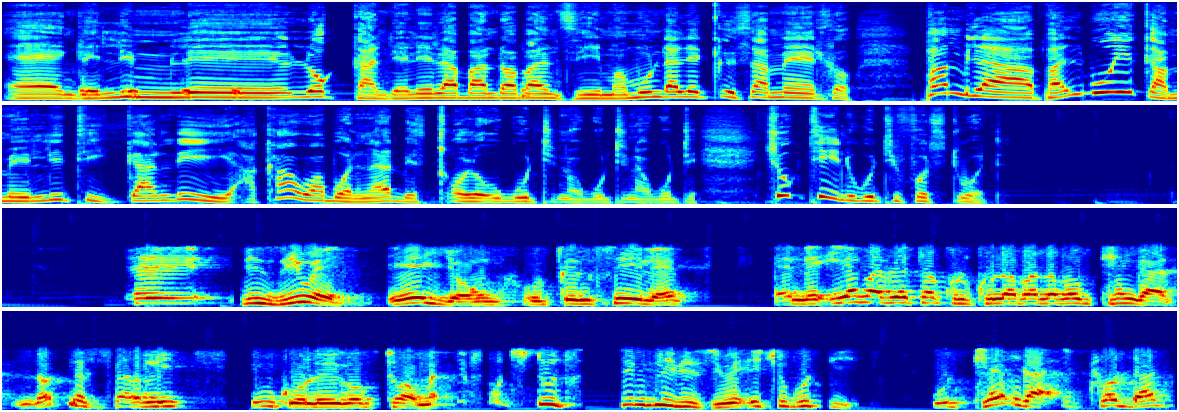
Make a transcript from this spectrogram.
eh ngelimi le lokugandelela abantu abanzima umuntu aleqisa amehlo. Phambi lapha libuya igama elithi kanti akha wabona nalabesixolo ukuthi nokuthi nokuthi. Tsho ukuthini ukuthi fort stewart? Eh biziwe yeyong uqinisile. And iyababetha khulukhulu abantu abokuthenga not necessarily inkoloyi kokuthoma. I-footstoot simply biziwe itsho ukuthi uthenga i-product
